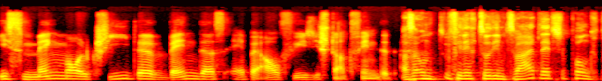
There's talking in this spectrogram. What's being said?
ist manchmal gescheiter, wenn das eben auch physisch stattfindet. Also und vielleicht zu dem zweitletzten Punkt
